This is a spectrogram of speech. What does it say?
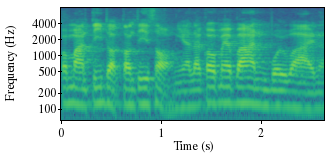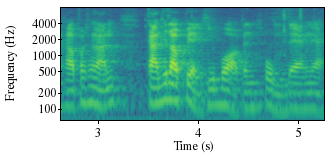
ประมาณตีดอทตอนตีสองเนี่ยแล้วก็แม่บ้านโวยวายนะครับ เพราะฉะนั้นการที่เราเปลี่ยนคีย์บอร์ดเป็นปุ่มแดงเนี่ย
